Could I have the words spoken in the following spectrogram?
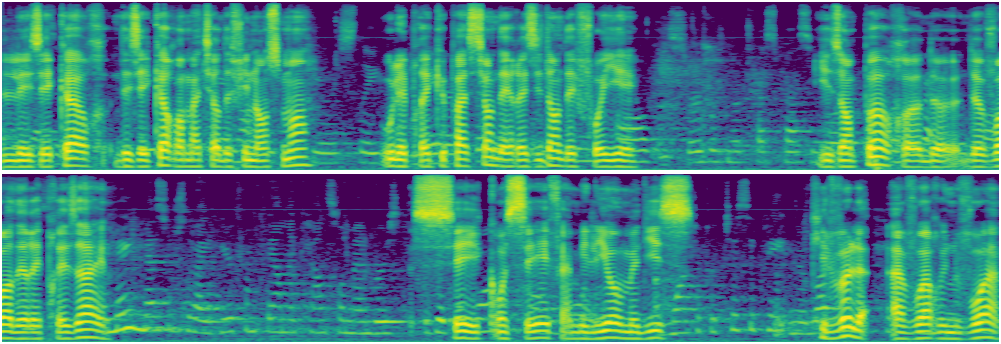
les écarts, des écarts en matière de financement ou les préoccupations des résidents des foyers. Ils ont peur de, voir des représailles. Ces conseillers familiaux me disent qu'ils veulent avoir une voix,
